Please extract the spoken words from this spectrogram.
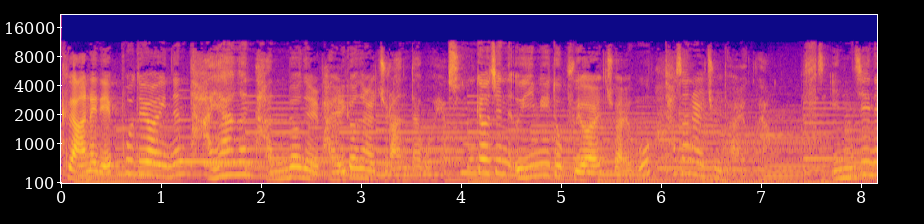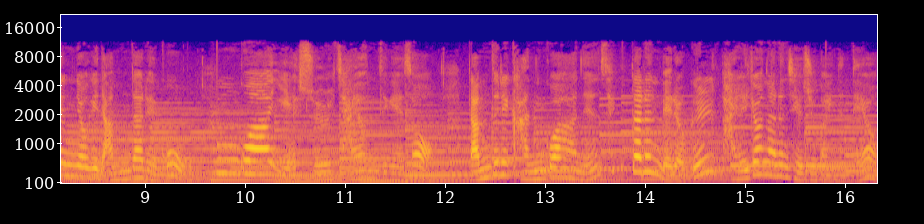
그 안에 내포되어 있는 다양한 단면을 발견할 줄 안다고 해요. 숨겨진 의미도 부여할 줄 알고 찾아낼 줄도 알고요. 인지 능력이 남다르고 꿈과 예술, 자연 등에서 남들이 간과하는 색다른 매력을 발견하는 재주가 있는데요.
